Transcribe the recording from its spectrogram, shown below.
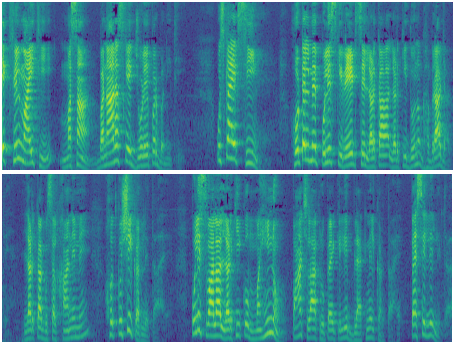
एक फ़िल्म आई थी, मसान, बनारस के एक जोड़े पर बनी थी। उसका एक सीन है। होटल में पुलिस की रेड से लड़का, लड़की दोनों घबरा जाते हैं। लड़का गुसल खाने में खुदकुशी कर लेता है। पुलिस वाला लड़की को महीनों पाँच लाख रुपए के लिए ब्लैकमेल करता है। पैसे ले लेता है।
